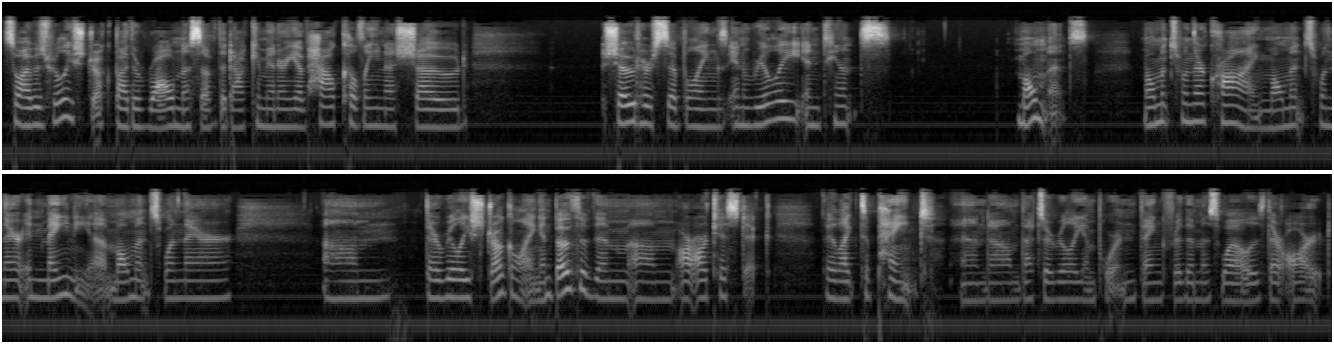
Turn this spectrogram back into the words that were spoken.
So I was really struck by the rawness of the documentary of how Kalina showed showed her siblings in really intense moments. Moments when they're crying, moments when they're in mania, moments when they're um, they're really struggling. And both of them um, are artistic. They like to paint, and um, that's a really important thing for them as well as their art.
